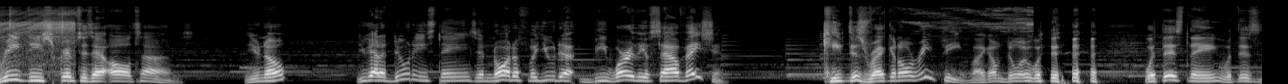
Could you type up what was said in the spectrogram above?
read these scriptures at all times. You know? You got to do these things in order for you to be worthy of salvation. Keep this record on repeat, like I'm doing with with this thing, with this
